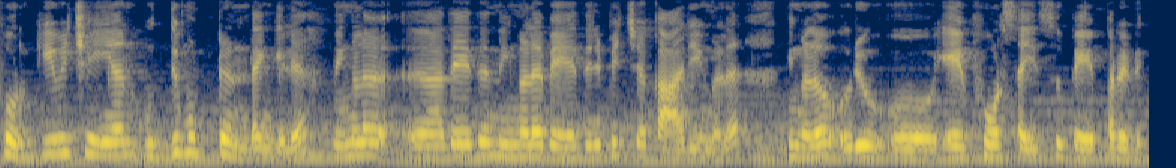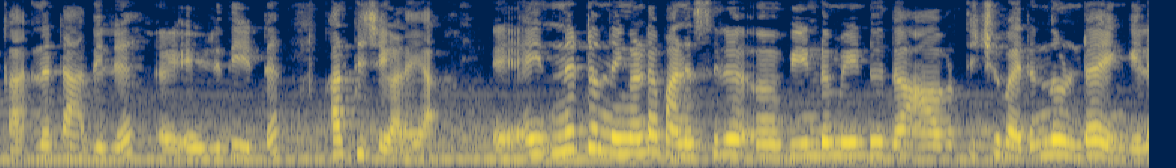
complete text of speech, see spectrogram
ഫൊർഗീവ് ചെയ്യാൻ ബുദ്ധിമുട്ടുണ്ടെങ്കിൽ നിങ്ങൾ അതായത് നിങ്ങളെ വേദനിപ്പിച്ച കാര്യങ്ങൾ നിങ്ങൾ ഒരു എ ഫോർ സൈസ് പേപ്പർ എടുക്കുക. എന്നിട്ട് അതിൽ എഴുതിയിട്ട് കത്തിച്ച് കളയുക. എന്നിട്ടും നിങ്ങളുടെ മനസ്സിൽ വീണ്ടും വീണ്ടും ഇത് ആവർത്തിച്ചു വരുന്നുണ്ട് എങ്കിൽ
